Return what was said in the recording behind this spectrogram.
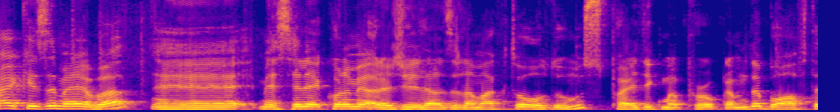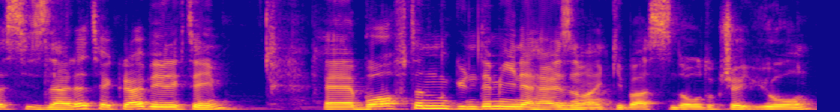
Herkese merhaba. Ee, mesele ekonomi aracılığıyla hazırlamakta olduğumuz Paradigma programında bu hafta sizlerle tekrar birlikteyim. Ee, bu haftanın gündemi yine her zaman gibi aslında oldukça yoğun.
